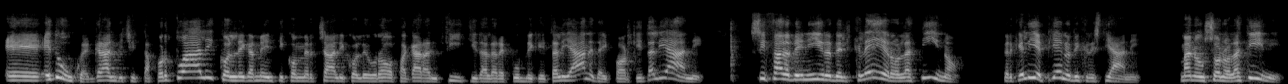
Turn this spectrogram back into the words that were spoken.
E, e dunque grandi città portuali, collegamenti commerciali con l'Europa garantiti dalle repubbliche italiane, dai porti italiani. Si fa venire del clero latino, perché lì è pieno di cristiani, ma non sono latini,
